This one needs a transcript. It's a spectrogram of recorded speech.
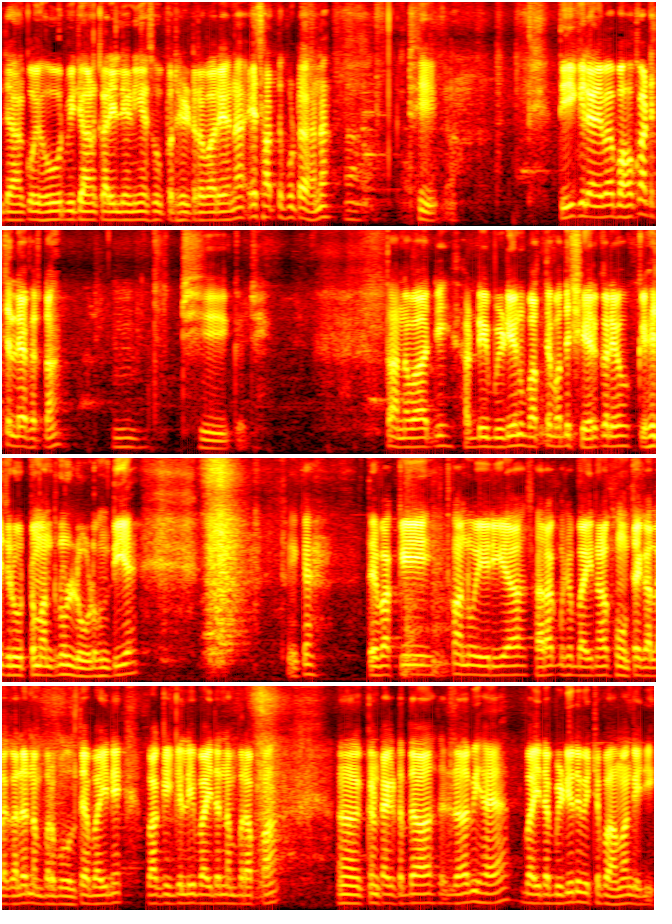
ਜਾਂ ਕੋਈ ਹੋਰ ਵੀ ਜਾਣਕਾਰੀ ਲੈਣੀ ਹੈ ਸੁਪਰ ਸੀਡਰ ਬਾਰੇ ਹਨਾ? ਇਹ 7 ਫੁੱਟ ਹੈ ਨਾ ਹਾਂ। ਠੀਕ ਆ। 30 ਕਿੱਲਿਆਂ ਦੇ ਬਾਅਦ ਬਹੁਤ ਘੱਟ ਚੱਲਿਆ ਫਿਰ ਤਾਂ। ਹੂੰ। ਠੀਕ ਹੈ ਜੀ। ਧੰਨਵਾਦ ਜੀ। ਸਾਡੀ ਵੀਡੀਓ ਨੂੰ ਵੱਧ ਤੋਂ ਵੱਧ ਸ਼ੇਅਰ ਕਰਿਓ। ਕਿਸੇ ਜ਼ਰੂਰਤਮੰਦ ਨੂੰ ਲੋੜ ਹੁੰਦੀ ਹੈ। ਠੀਕ ਹੈ। ਤੇ ਬਾਕੀ ਤੁਹਾਨੂੰ ਏਰੀਆ ਸਾਰਾ ਕੁਝ ਬਾਈ ਨਾਲ ਫੋਨ ਤੇ ਗੱਲ ਕਰ ਲਿਓ। ਨੰਬਰ ਬੋਲਤੇ ਆ ਬਾਈ ਨੇ। ਬਾਕੀ ਗੱਲੀ ਬਾਈ ਦਾ ਨੰਬਰ ਆਪਾਂ ਕੰਟੈਕਟ ਦਾ ਜਿਹੜਾ ਵੀ ਹੈ, ਬਾਈ ਦਾ ਵੀਡੀਓ ਦੇ ਵਿੱਚ ਪਾਵਾਂਗੇ ਜੀ।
